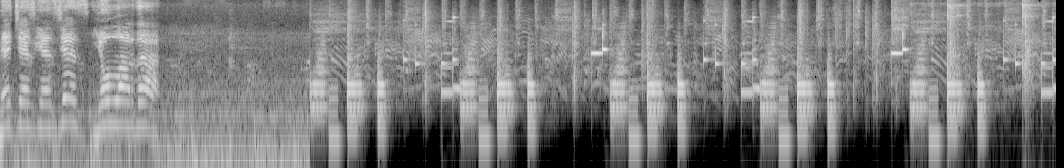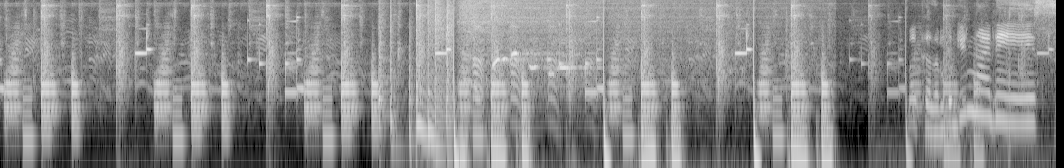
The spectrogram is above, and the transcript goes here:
Ne çez gezeceğiz yollarda. Bakalım bugün neredeyiz?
